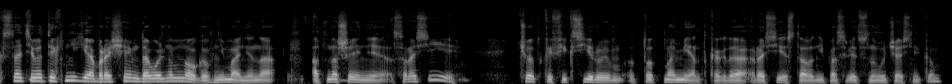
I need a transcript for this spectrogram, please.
Кстати, в этой книге обращаем довольно много внимания на отношения с Россией. Четко фиксируем тот момент, когда Россия стала непосредственным участником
